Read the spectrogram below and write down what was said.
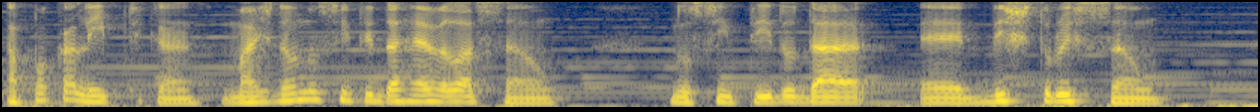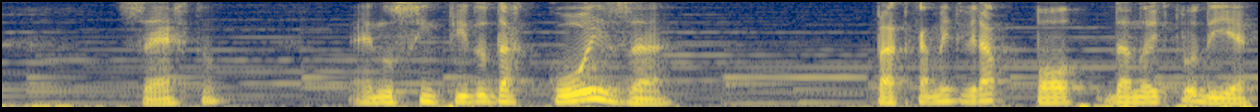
apocalíptica, mas não no sentido da revelação, no sentido da é, destruição, certo? É no sentido da coisa praticamente virar pó da noite para o dia.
